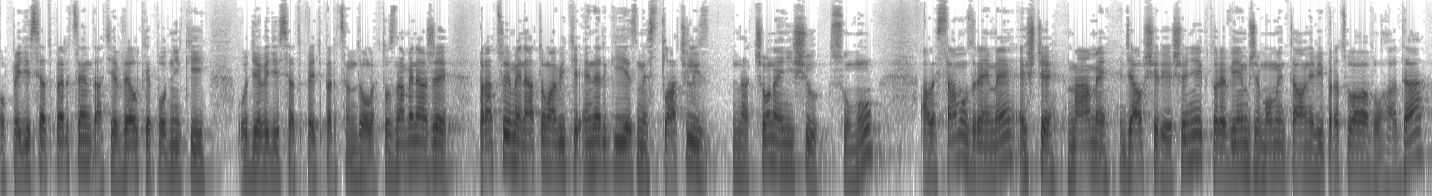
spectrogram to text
o 50% a tie veľké podniky o 95% dole. To znamená, že pracujeme na tom, aby tie energie sme stlačili na čo najnižšiu sumu, ale samozrejme ešte máme ďalšie riešenie, ktoré viem, že momentálne vypracováva vláda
